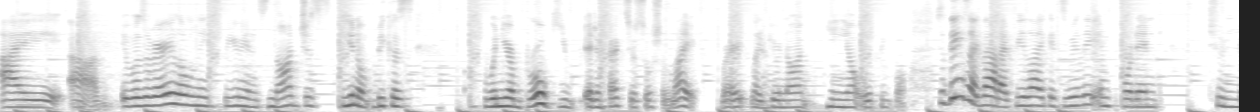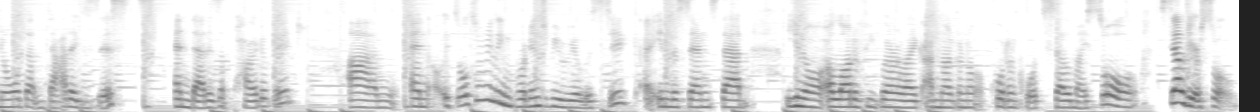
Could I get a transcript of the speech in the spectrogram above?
I um, it was a very lonely experience. Not just you know because when you're broke, you it affects your social life, right? Like you're not hanging out with people. So things like that, I feel like it's really important to know that that exists and that is a part of it um, and it's also really important to be realistic uh, in the sense that you know a lot of people are like i'm not gonna quote unquote sell my soul. Sell your soul.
